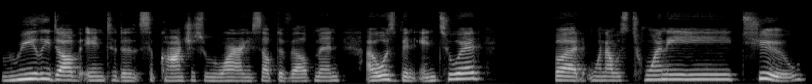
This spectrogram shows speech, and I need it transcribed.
really dove into the subconscious rewiring self development. I always been into it. But when I was 22,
